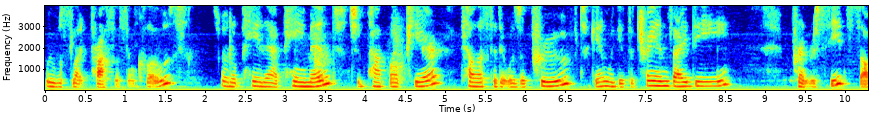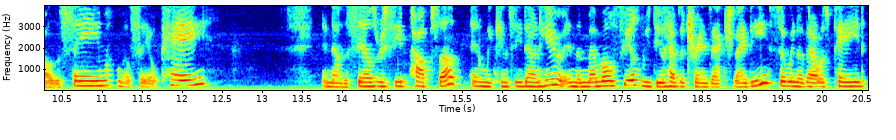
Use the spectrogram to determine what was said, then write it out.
We will select process and close. So it'll pay that payment. It should pop up here. Tell us that it was approved. Again, we get the trans ID. Print receipts, it's all the same. We'll say OK. And now the sales receipt pops up and we can see down here in the memo field we do have the transaction ID so we know that was paid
